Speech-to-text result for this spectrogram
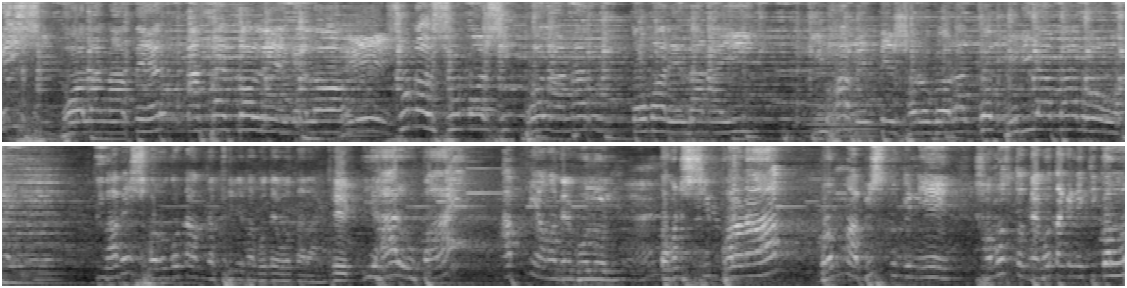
এই শিব ভোলানাথের কাছে চলে গেল। শুনো শুনো শিব ভোলানাথ তোমারে জানাই কীভাবে তে স্বর্গরাজ্য ফিরিয়া পাবো? ভাই। কীভাবে স্বর্গটা আমরা ফিরে পাবো দেবতারা? ইহার উপায় আপনি আমাদের বলুন। তখন শিব ভোলানাথ ব্রহ্মা বিষ্ণুকে নিয়ে সমস্ত দেবতাকে নিয়ে কি করল?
